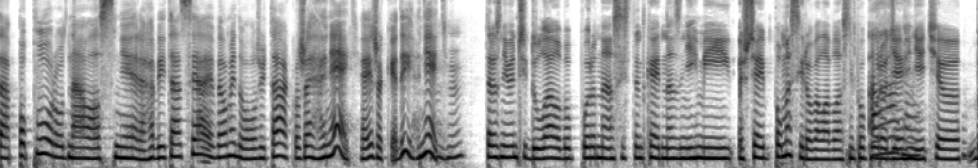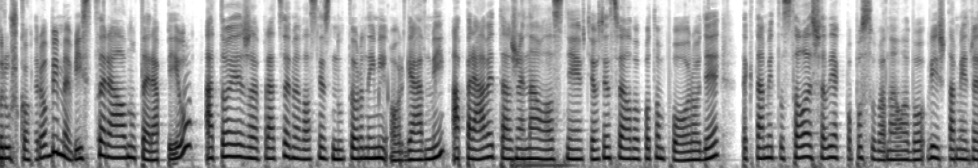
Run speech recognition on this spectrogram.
tá popôrodná vlastne rehabilitácia je veľmi dôležitá, akože hneď, hej, že kedy? Hneď. Mm-hmm. Teraz neviem, či Dula alebo pôrodná asistentka, jedna z nich mi ešte aj pomasírovala vlastne po pôrode Áno. hneď e, brúško. Robíme viscerálnu terapiu a to je, že pracujeme vlastne s vnútornými orgánmi a práve tá žena vlastne v tehotenstve alebo potom pôrode, tak tam je to celé šeliak poposúvané, lebo vieš, tam je, že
